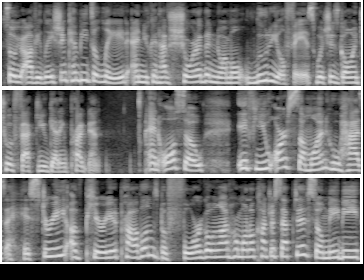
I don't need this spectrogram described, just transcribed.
So your ovulation can be delayed and you can have shorter than normal luteal phase, which is going to affect you getting pregnant. And also, if you are someone who has a history of period problems before going on hormonal contraceptives, so maybe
